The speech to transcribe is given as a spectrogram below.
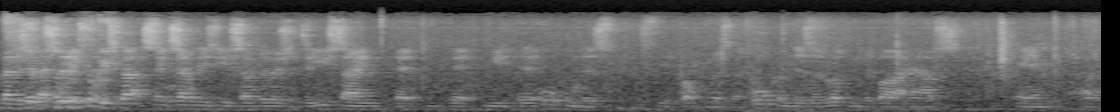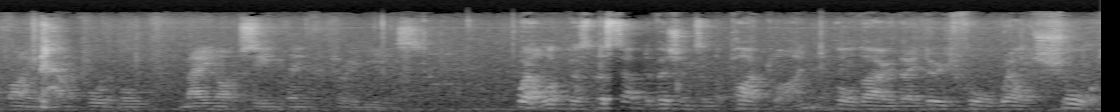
But So, so before we start seeing some of these new subdivisions, are you saying that, that you, that Auckland is, the problem isn't it? Aucklanders are looking to buy a house and are finding it unaffordable, may not see anything for three years? Well, look, the, the subdivisions in the pipeline, although they do fall well short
